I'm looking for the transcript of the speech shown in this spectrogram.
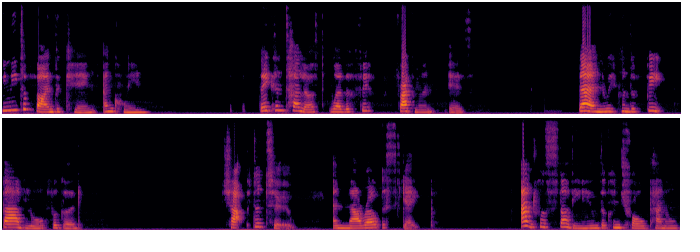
we need to find the king and queen. They can tell us where the fifth fragment is. Then we can defeat Badalor for good. Chapter 2 A Narrow Escape Ant was studying the control panel.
